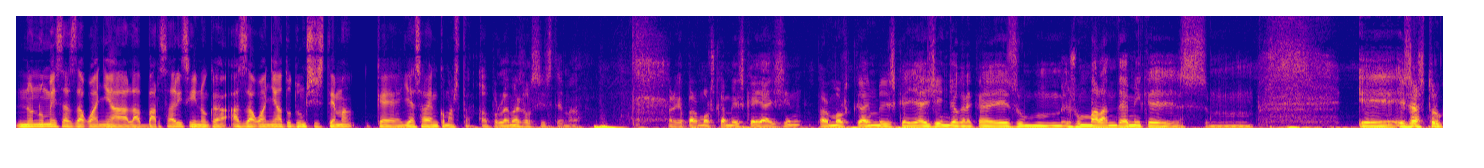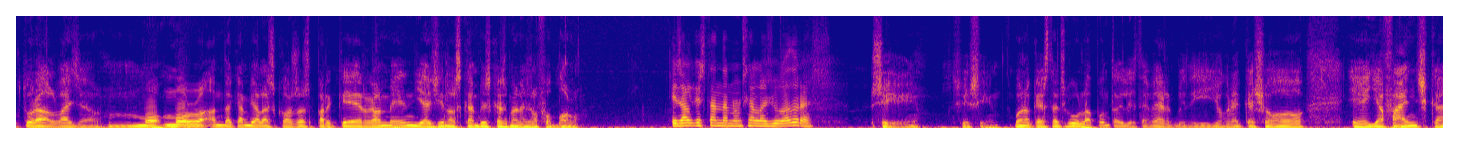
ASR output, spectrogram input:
no només has de guanyar l'adversari, sinó que has de guanyar tot un sistema que ja sabem com està. El problema és el sistema. Perquè per molts canvis que hi hagin, per molts canvis que hi hagin, jo crec que és un, és un mal endèmic, és, mm, eh, és estructural, vaja. Molt, molt han de canviar les coses perquè realment hi hagin els canvis que es mereix el futbol. És el que estan denunciant les jugadores? Sí, sí, sí. Bueno, aquesta ha sigut la punta de l'iceberg, vull dir, jo crec que això eh, ja fa anys que,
